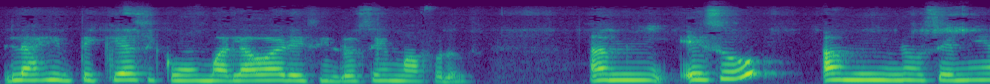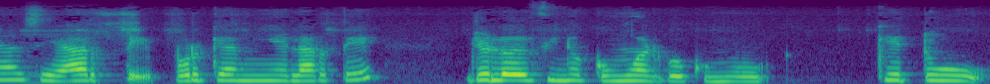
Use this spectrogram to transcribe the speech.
la gente que hace como malabares en los semáforos. A mí eso, a mí no se me hace arte, porque a mí el arte yo lo defino como algo como que tú,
